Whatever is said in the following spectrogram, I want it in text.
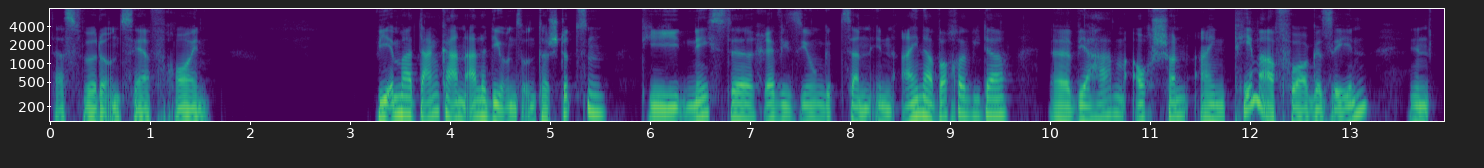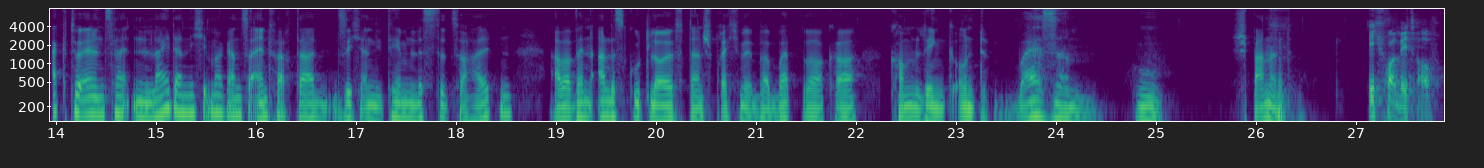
Das würde uns sehr freuen. Wie immer danke an alle, die uns unterstützen. Die nächste Revision gibt's dann in einer Woche wieder. Äh, wir haben auch schon ein Thema vorgesehen. In den aktuellen Zeiten leider nicht immer ganz einfach, da sich an die Themenliste zu halten. Aber wenn alles gut läuft, dann sprechen wir über Webworker, Comlink und WASM. Uh, spannend. Ich freue mich drauf.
